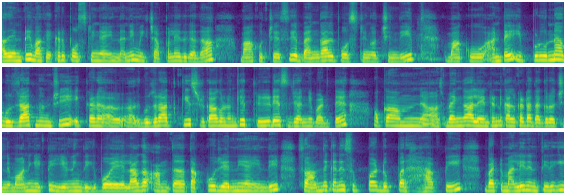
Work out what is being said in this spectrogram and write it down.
అదేంటి? మాకు ఎక్కడ పోస్టింగ్ అయిందని మీకు చెప్పలేదు కదా. మాకు వచ్చేసి బెంగాల్ పోస్టింగ్ వచ్చింది. మాకు అంటే ఇప్పుడున్న గుజరాత్ నుంచి ఇక్కడ అది గుజరాత్కి శ్రీకాకుళంకి త్రీ డేస్ జర్నీ పడితే ఒక బెంగాల్ ఏంటంటే కలకట్టా దగ్గర వచ్చింది. మార్నింగ్ ఎక్కితే ఈవినింగ్ దిగిపోయేలాగా అంత తక్కువ జర్నీ అయింది. సో అందుకనే సూపర్ డూపర్ హ్యాపీ. బట్ మళ్ళీ నేను తిరిగి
